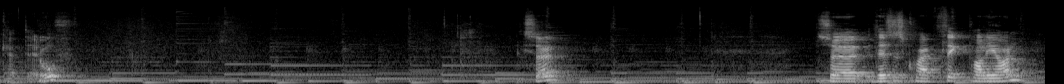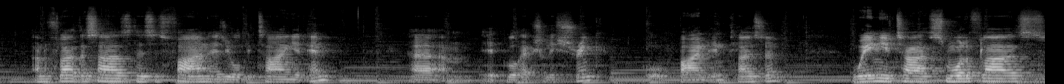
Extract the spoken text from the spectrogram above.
Cut that off. Like so. So this is quite thick polyyarn. On fly this size, this is fine as you will be tying it in. Um, it will actually shrink or bind in closer. When you tie smaller flies,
